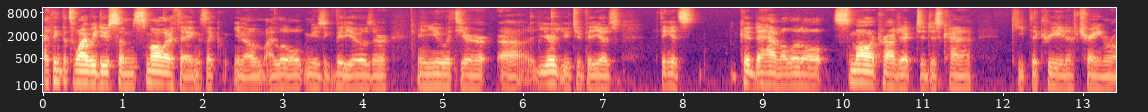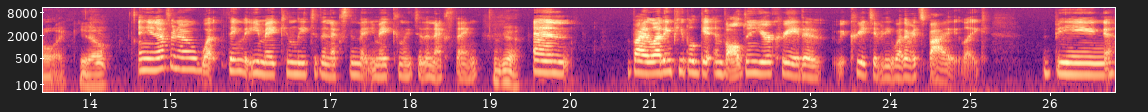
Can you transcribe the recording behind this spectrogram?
I think that's why we do some smaller things, like you know my little music videos, or and you with your uh, your YouTube videos. I think it's good to have a little smaller project to just kind of keep the creative train rolling. You know. And you never know what thing that you make can lead to the next thing that you make can lead to the next thing. Yeah. And by letting people get involved in your creative creativity, whether it's by like being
